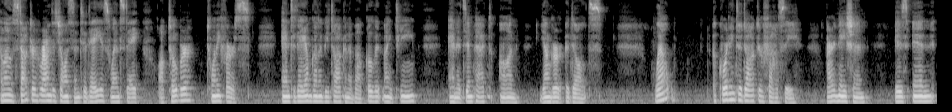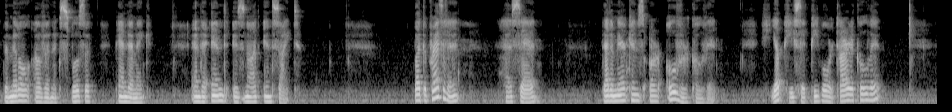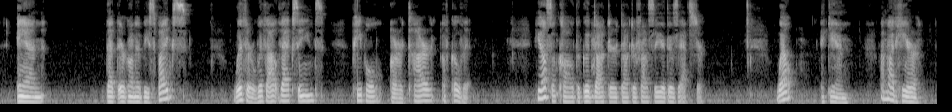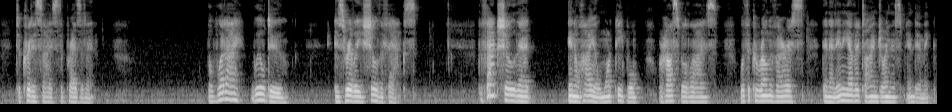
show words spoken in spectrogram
Hello, it's Dr. Rhonda Johnson. Today is Wednesday, October 21st, and today I'm going to be talking about COVID 19 and its impact on younger adults. Well, according to Dr. Fauci, our nation is in the middle of an explosive pandemic, and the end is not in sight. But the president has said that Americans are over COVID. Yep, he said people are tired of COVID and that there are going to be spikes with or without vaccines. People are tired of COVID. He also called the good doctor, Dr. Fauci, a disaster. Well, again, I'm not here to criticize the president. But what I will do is really show the facts. The facts show that in Ohio, more people are hospitalized with the coronavirus than at any other time during this pandemic.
